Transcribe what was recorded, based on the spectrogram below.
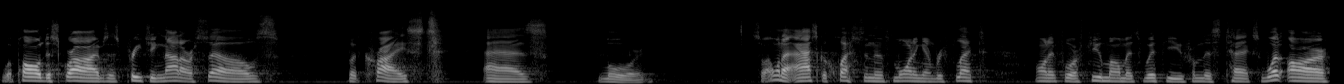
What Paul describes as preaching not ourselves, but Christ as Lord. So I want to ask a question this morning and reflect on it for a few moments with you from this text. What are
